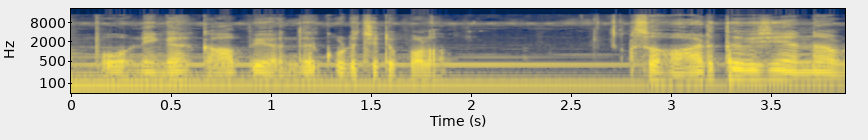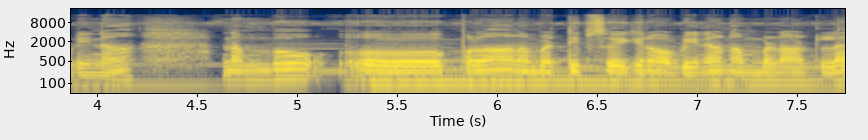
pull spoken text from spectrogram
அப்போது நீங்கள் காஃபி வந்து குடிச்சிட்டு போகலாம் ஸோ அடுத்த விஷயம் என்ன அப்படின்னா நம்ம இப்போலாம் நம்ம டிப்ஸ் வைக்கிறோம் அப்படின்னா நம்ம நாட்டில்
